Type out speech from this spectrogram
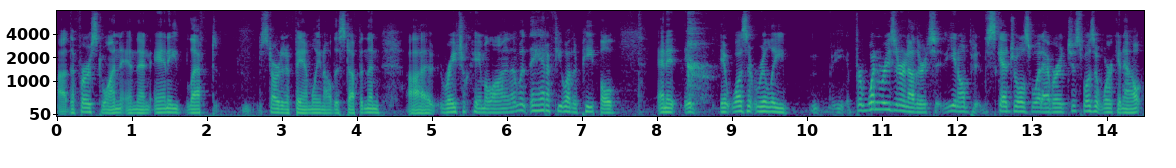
uh, the first one, and then Annie left started a family and all this stuff. And then uh, Rachel came along, and then they had a few other people, and it it it wasn't really for one reason or another, you know, schedules, whatever, it just wasn't working out.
